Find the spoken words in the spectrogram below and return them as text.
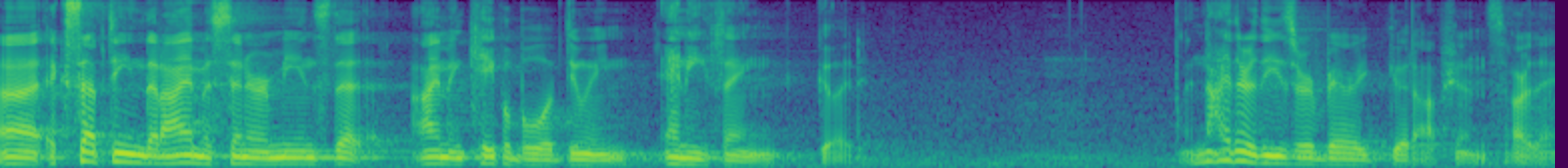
uh, accepting that I am a sinner means that I'm incapable of doing anything good. And neither of these are very good options, are they?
